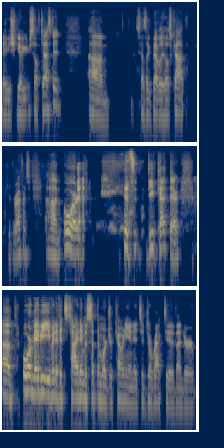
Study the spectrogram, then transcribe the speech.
Maybe you should go get yourself tested. Um, sounds like beverly hills cop. Get the reference. Um, or it's deep cut there. Um, or maybe even if it's tied in with something more draconian it's a directive under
